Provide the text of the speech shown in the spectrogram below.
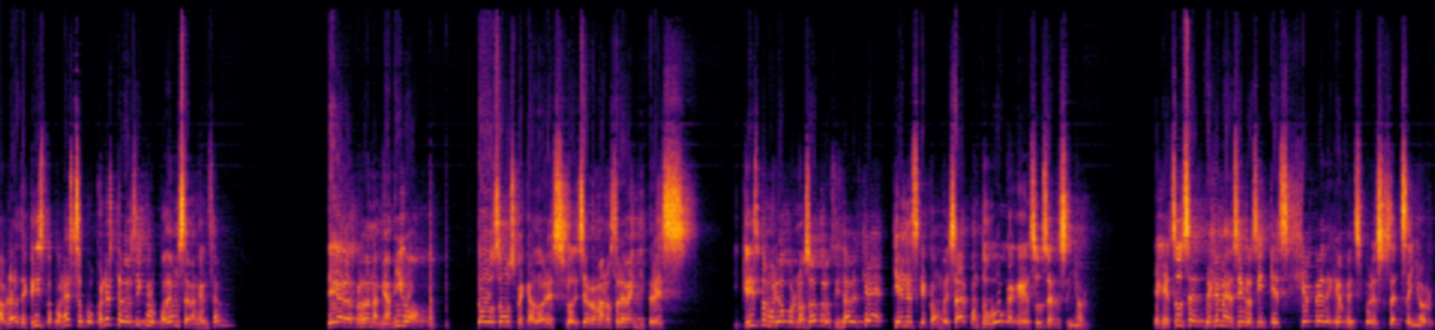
hablar de Cristo. Con, esto, con este versículo podemos evangelizar. Dígale a la persona, mi amigo, todos somos pecadores, lo dice Romanos 3:23. Y Cristo murió por nosotros. ¿Y sabes qué? Tienes que confesar con tu boca que Jesús es el Señor. Que Jesús, es, déjeme decirlo así, es jefe de jefes, por eso es el Señor.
